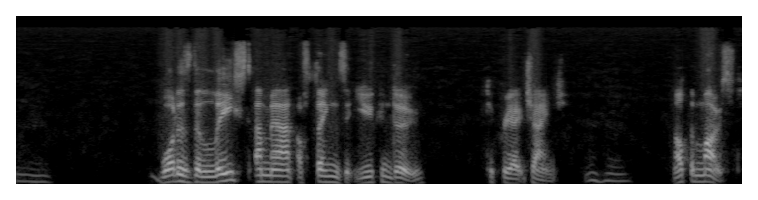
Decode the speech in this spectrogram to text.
Mm, What is the least amount of things that you can do to create change? mhm. Not the most.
